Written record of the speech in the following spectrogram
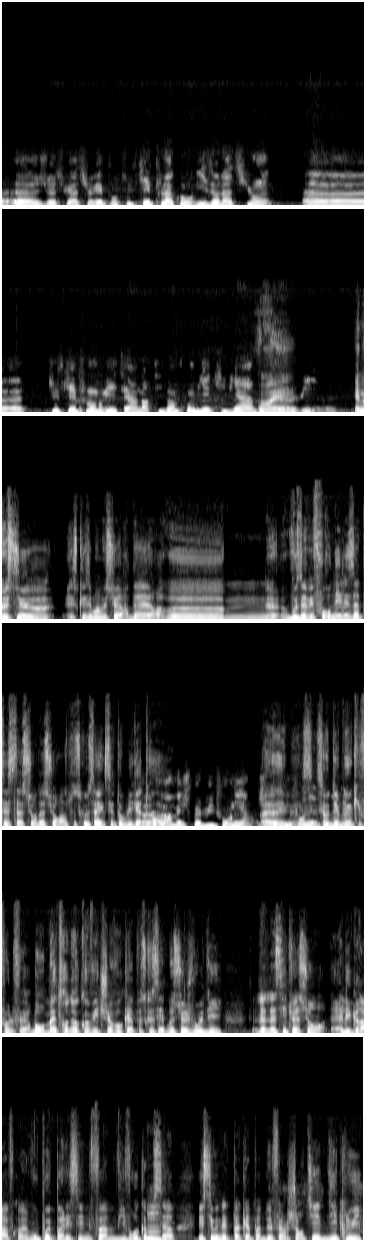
Je suis assuré pour tout ce qui est placo, isolation, euh, tout ce qui est plomberie, c'est un artisan plombier qui vient. Donc, Ouais. euh, lui, euh, Et monsieur, excusez-moi, monsieur Harder, euh, vous avez fourni les attestations d'assurance parce que vous savez que c'est obligatoire. euh, non, mais je peux lui fournir. Je Ouais, c'est- au début qu'il faut le faire. Bon, maître Nokovic, avocat, parce que c'est, monsieur, je vous le dis, la, la situation, elle est grave quand même. Vous pouvez pas laisser une femme vivre comme ça. Et si vous n'êtes pas capable de faire le chantier, dites-lui.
